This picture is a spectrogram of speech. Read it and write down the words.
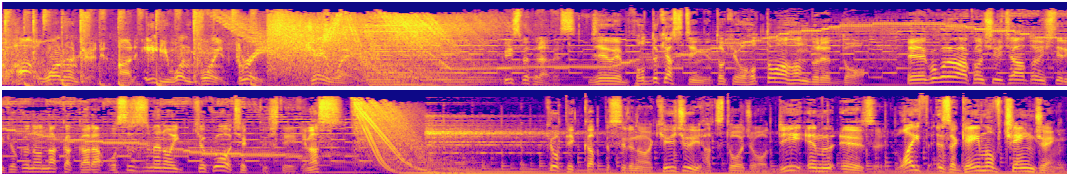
HOT 100 on 81.3 J-WAVE クリス・ベプラーです。J-WAVE ポッドキャスティング TOKYO HOT 100、えー、ここでは今週チャートにしている曲の中からおすすめの一曲をチェックしていきます。今日ピックアップするのは90位初登場 DMA's Life is a Game of Changing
